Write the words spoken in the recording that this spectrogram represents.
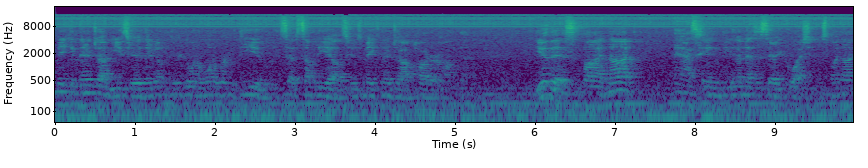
making their job easier, they're going they're going to want to work with you instead of somebody else who's making their job harder on them. Do this by not asking the unnecessary questions, by not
